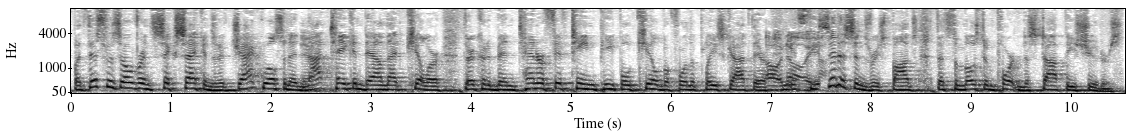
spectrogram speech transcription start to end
But this was over in six seconds. And if Jack Wilson had yeah. not taken down that killer, there could have been 10 or 15 people killed before the police got there. Oh, no, it's the yeah. citizens' response that's the most important to stop these shooters.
